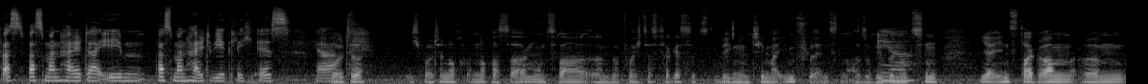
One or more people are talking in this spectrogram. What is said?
was, was man halt da eben, was man halt wirklich ist. Ja. Ich wollte, ich wollte noch, noch was sagen und zwar, ähm, bevor ich das vergesse, wegen dem Thema Influenzen. Also wir ja. benutzen ja Instagram ähm,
